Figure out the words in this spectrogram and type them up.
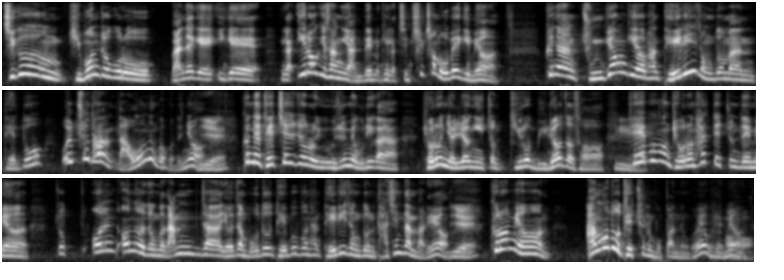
지금 기본적으로 만약에 이게 그러니까 1억 이상이 안 되면 그러니까 지금 7,500이면 그냥 중견기업 한 대리 정도만 돼도 얼추 다 나오는 거거든요. 예. 근데 대체적으로 요즘에 우리가 결혼 연령이 좀 뒤로 미뤄져서 음. 대부분 결혼할 때쯤 되면 좀 어느, 어느 정도 남자 여자 모두 대부분 한 대리 정도는 다신단 말이에요. 예. 그러면 아무도 대출을 못 받는 거예요. 그러면 어허.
